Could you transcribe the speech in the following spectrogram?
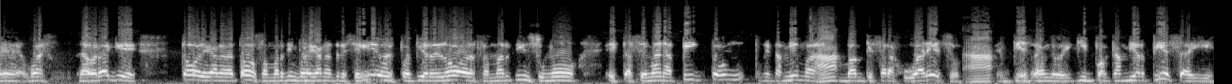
Eh, bueno, la verdad que todos le ganan a todos, San Martín por ahí gana tres seguidos, después pierde dos, ahora San Martín sumó esta semana Picton, porque también va, Ah. va a empezar a jugar eso, Ah. empiezan los equipos a cambiar piezas y,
